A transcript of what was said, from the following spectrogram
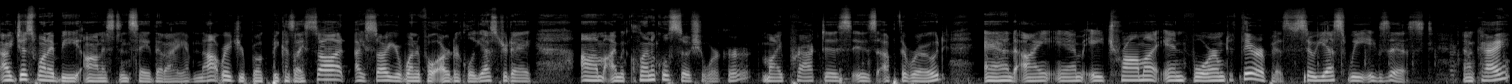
I just want to be honest and say that I have not read your book because I saw it. I saw your wonderful article yesterday. Um, I'm a clinical social worker. My practice is up the road, and I am a trauma informed therapist. So yes, we exist. Okay,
